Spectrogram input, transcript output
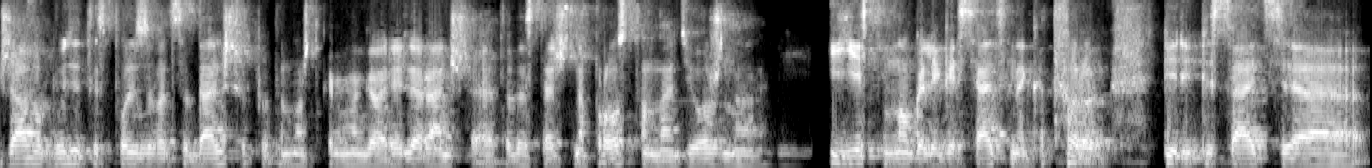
Java будет использоваться дальше, потому что, как мы говорили раньше, это достаточно просто, надежно. И есть много легосятины, которую переписать э,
